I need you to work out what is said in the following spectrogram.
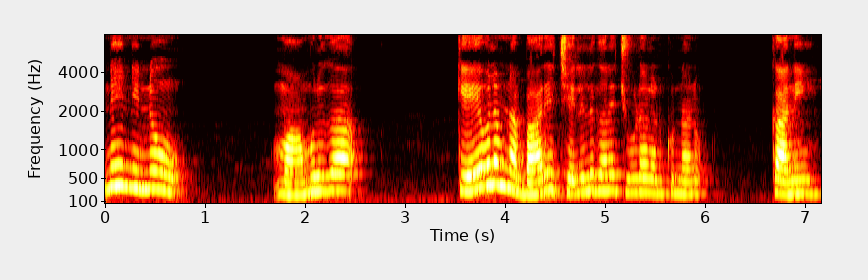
నేను నిన్ను మామూలుగా కేవలం నా భార్య చెల్లెలుగానే చూడాలనుకున్నాను. కానీ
